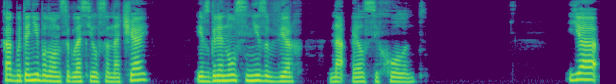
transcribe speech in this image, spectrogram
Как бы то ни было, он согласился на чай и взглянул снизу вверх на Элси Холланд. «Я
